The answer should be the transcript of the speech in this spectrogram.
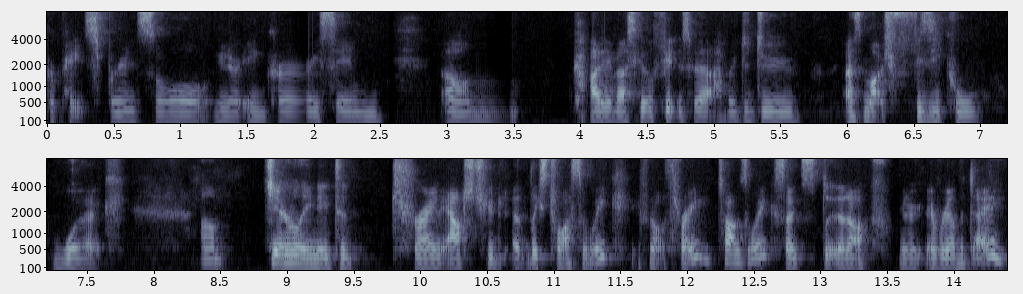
repeat sprints or, you know, increase in um, cardiovascular fitness without having to do as much physical work. Um, generally need to train altitude at least twice a week, if not three times a week. So split that up, you know, every other day.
